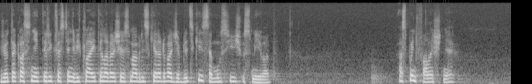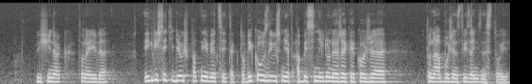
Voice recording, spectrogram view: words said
Že takhle si někteří křesťané vykládají tyhle verše, že se má vždycky radovat, že vždycky se musíš usmívat. Aspoň falešně. Když jinak to nejde. I když se ti dějou špatné věci, tak to vykouzlí úsměv, aby si někdo neřekl, jako že to náboženství za nic nestojí.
